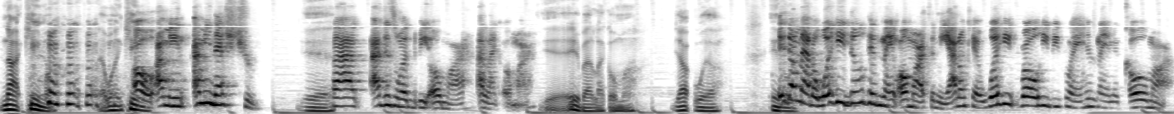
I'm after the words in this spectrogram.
not Kima. that wasn't Kima. Oh, I mean, I mean that's true. Yeah. I I just wanted to be Omar. I like Omar. Yeah, everybody like Omar. Yeah, well. Anyway. It don't matter what he do. His name Omar to me. I don't care what he role he be playing. His name is Omar.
